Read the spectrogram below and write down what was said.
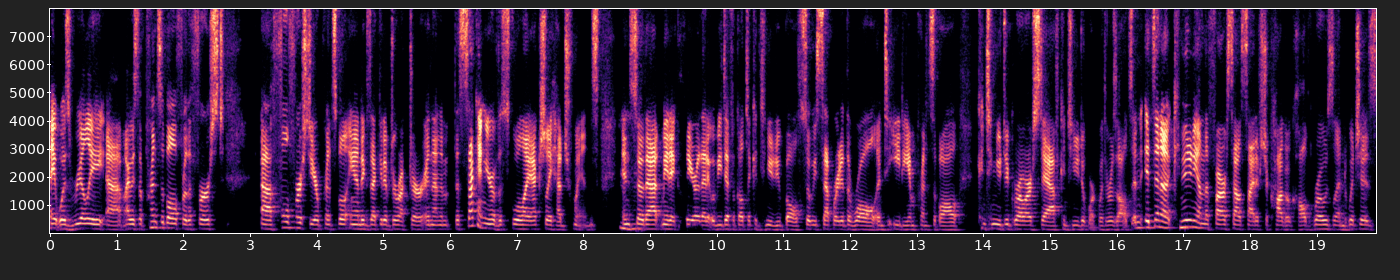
it was really um, i was the principal for the first uh, full first year principal and executive director. And then the second year of the school, I actually had twins. Mm-hmm. And so mm-hmm. that made it clear that it would be difficult to continue to do both. So we separated the role into ED and principal, continued to grow our staff, continue to work with results. And it's in a community on the far south side of Chicago called Roseland, which is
